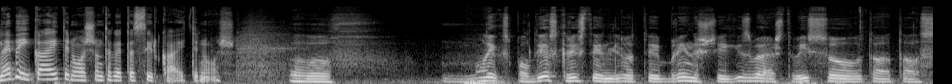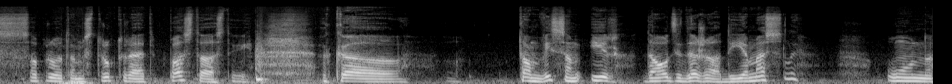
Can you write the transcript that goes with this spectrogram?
nebija kaitinoši, un tagad tas ir kaitinoši. Uh, man liekas, paldies, Kristīne. Ļoti brīnišķīgi izvērst visu tā, tā saprotami, struktūrēti pastāstīja, ka tam visam ir daudzi dažādi iemesli. Un,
